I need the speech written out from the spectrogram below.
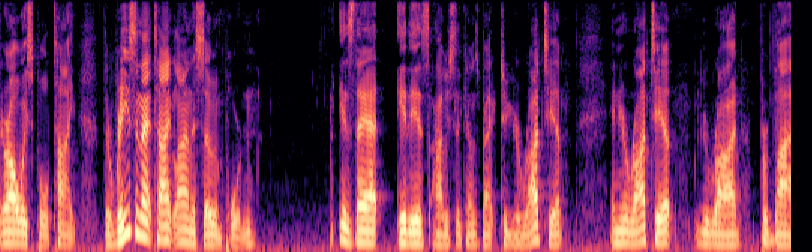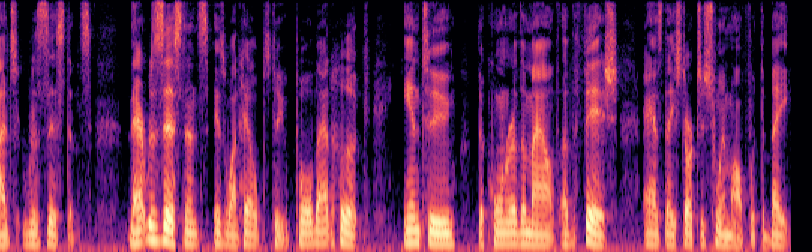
they're always pulled tight. The reason that tight line is so important is that it is obviously comes back to your rod tip, and your rod tip, your rod provides resistance. That resistance is what helps to pull that hook into the corner of the mouth of the fish as they start to swim off with the bait.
